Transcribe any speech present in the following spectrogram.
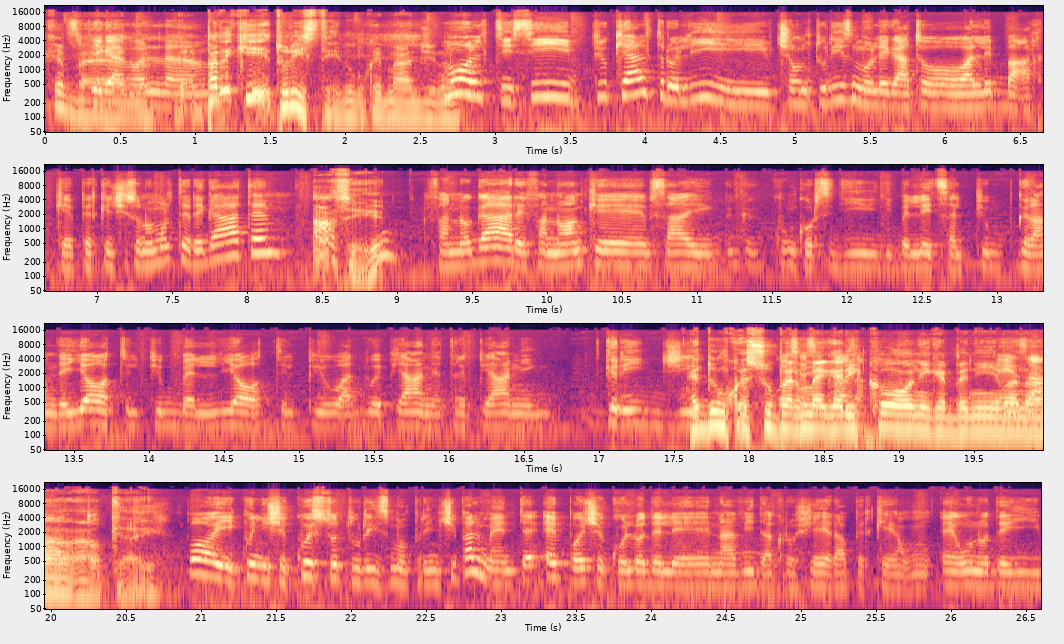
Che spiegavo bello. il- Parecchi turisti, dunque, immagino. Molti, sì, più che altro lì c'è un turismo legato alle barche, perché ci sono molte regate, ah, sì? Fanno gare, fanno anche, sai, concorsi di, di bellezza, il più grande yacht, il più bel yacht, il più a due piani, a tre piani, grigi. E dunque super mega cosa. ricconi che venivano. Esatto. Ah, ok. Poi quindi c'è questo turismo principalmente e poi c'è quello delle navi da crociera perché è, un- è uno dei,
